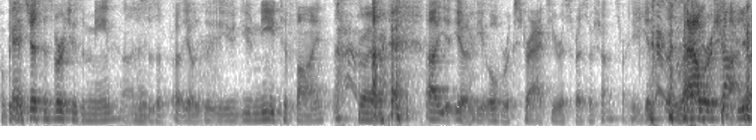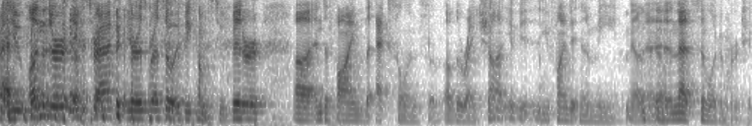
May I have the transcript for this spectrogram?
Uh, Okay. Because just as virtues a mean, uh, just as a uh, you know the, you, you need to find. Right, right. uh, you, you know you over extract your espresso shots right? You get a sour shot right? You under extract your espresso it becomes too bitter uh, and to find the excellence of, of the right shot you, you, you find it in a mean. You know, That's and, and that's similar to virtue.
